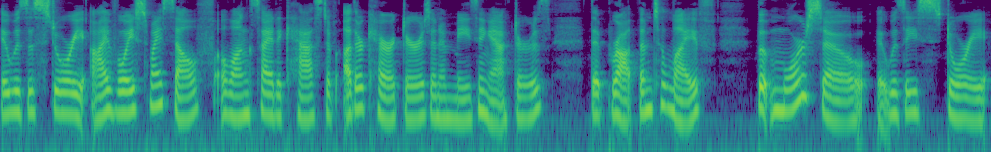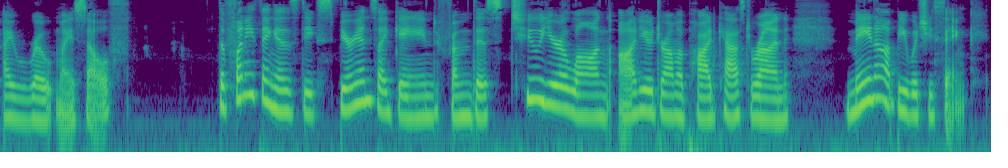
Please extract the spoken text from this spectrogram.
It was a story I voiced myself alongside a cast of other characters and amazing actors that brought them to life, but more so, it was a story I wrote myself. The funny thing is, the experience I gained from this two year long audio drama podcast run may not be what you think.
